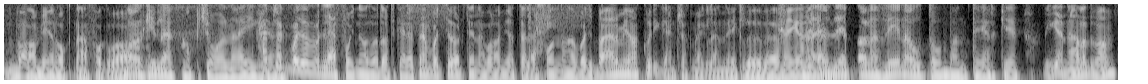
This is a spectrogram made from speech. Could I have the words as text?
valamilyen oknál fogva. Valaki lekapcsolná, igen. Hát csak vagy, hogy lefogyna az adatkereten, vagy történne valami a telefonnal, vagy bármi, akkor igen, csak meg lennék lőve. Még ez ezért van az én autómban térkép. Igen, nálad van?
